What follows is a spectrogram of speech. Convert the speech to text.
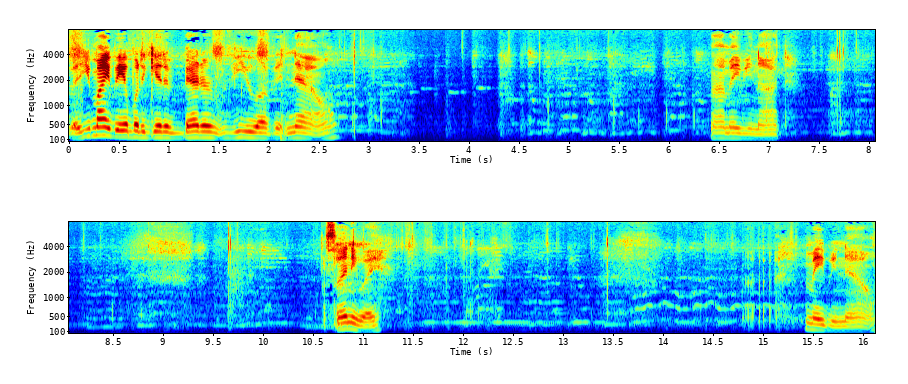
But you might be able to get a better view of it now. Nah, maybe not. So anyway. Uh, maybe now.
